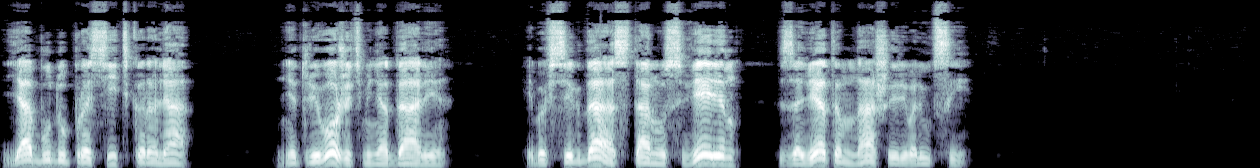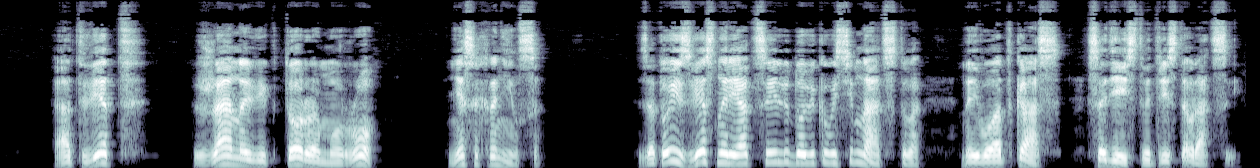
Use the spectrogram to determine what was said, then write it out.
Я буду просить короля не тревожить меня далее, ибо всегда останусь верен заветам нашей революции. Ответ Жана Виктора Муро не сохранился. Зато известна реакция Людовика XVIII на его отказ содействовать реставрации.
